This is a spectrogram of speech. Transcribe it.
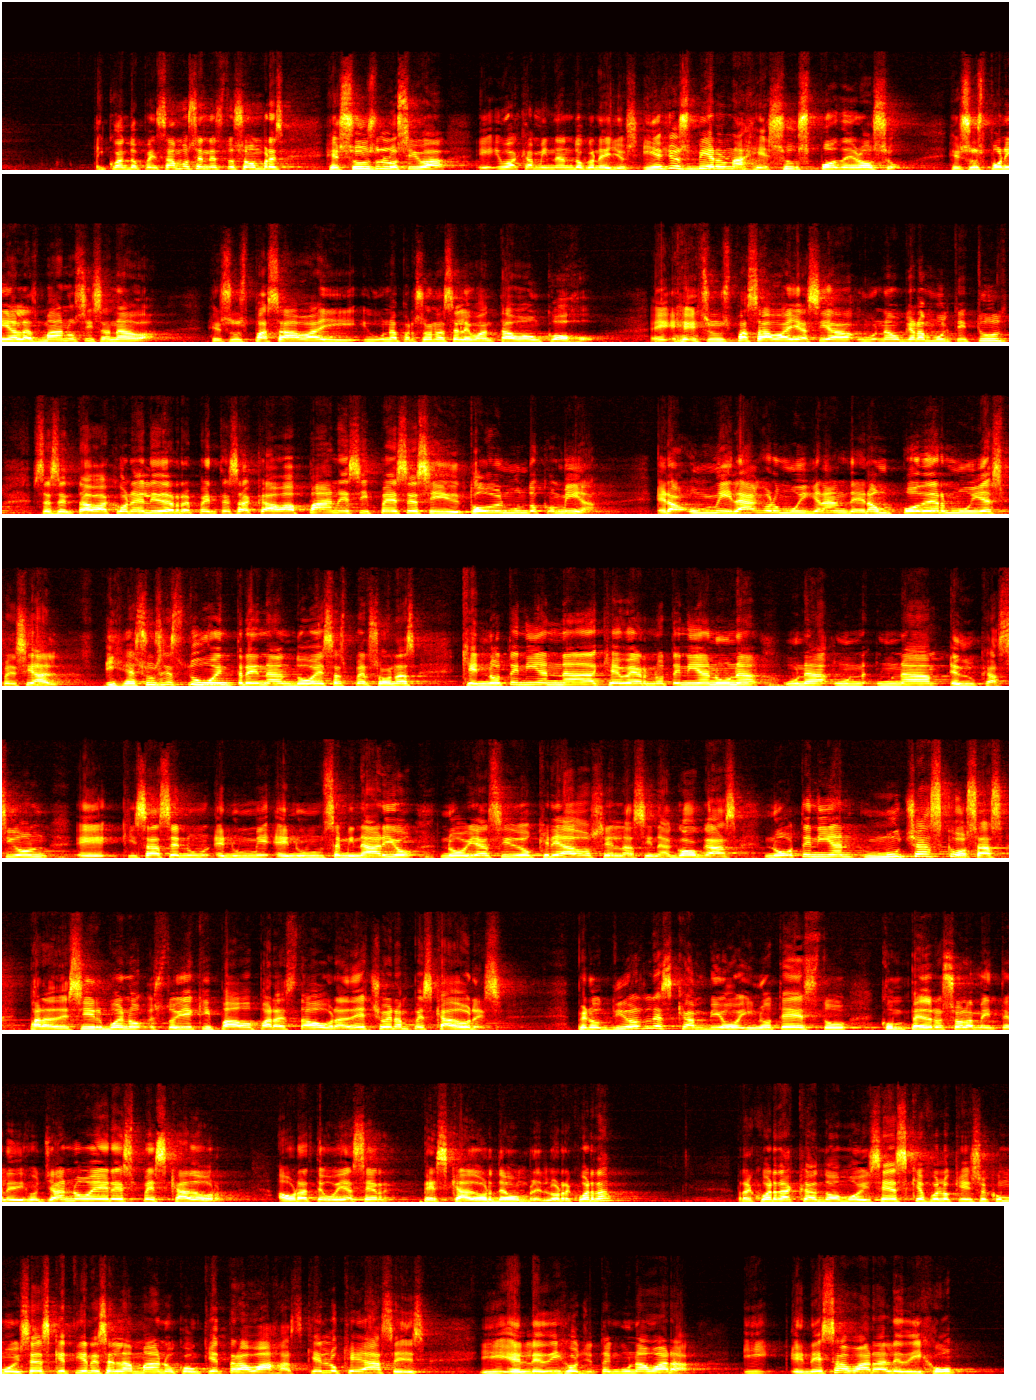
Y cuando pensamos en estos hombres, Jesús los iba, iba caminando con ellos. Y ellos vieron a Jesús poderoso. Jesús ponía las manos y sanaba. Jesús pasaba y, una persona se levantaba a un cojo. Eh, Jesús pasaba y hacía una gran multitud, se sentaba con él y de repente sacaba panes y peces y todo el mundo comía. Era un milagro muy grande, era un poder muy especial. Y Jesús estuvo entrenando a esas personas que no tenían nada que ver, no tenían una, una, una, educación eh, quizás en un, en, un, en un seminario, no habían sido criados en las sinagogas, no tenían muchas cosas para decir, bueno, estoy equipado para esta obra. De hecho, eran pescadores. Pero Dios les cambió y note esto, con Pedro solamente le dijo, ya no eres pescador, ahora te voy a hacer pescador de hombres. ¿Lo recuerda? Recuerda cuando a Moisés, ¿qué fue lo que hizo con Moisés? ¿Qué tienes en la mano? ¿Con qué trabajas? ¿Qué es lo que haces? Y él le dijo, yo tengo una vara. Y en esa vara le dijo,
